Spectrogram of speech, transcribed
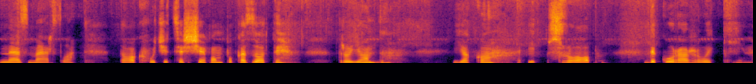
не змерзла. Так, хочеться ще вам показати троянду, яка і шраб декор Арлекін.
